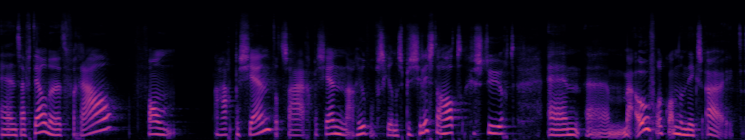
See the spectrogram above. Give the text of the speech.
En zij vertelde het verhaal van haar patiënt, dat ze haar patiënt naar heel veel verschillende specialisten had gestuurd. En, ehm, maar overal kwam er niks uit.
